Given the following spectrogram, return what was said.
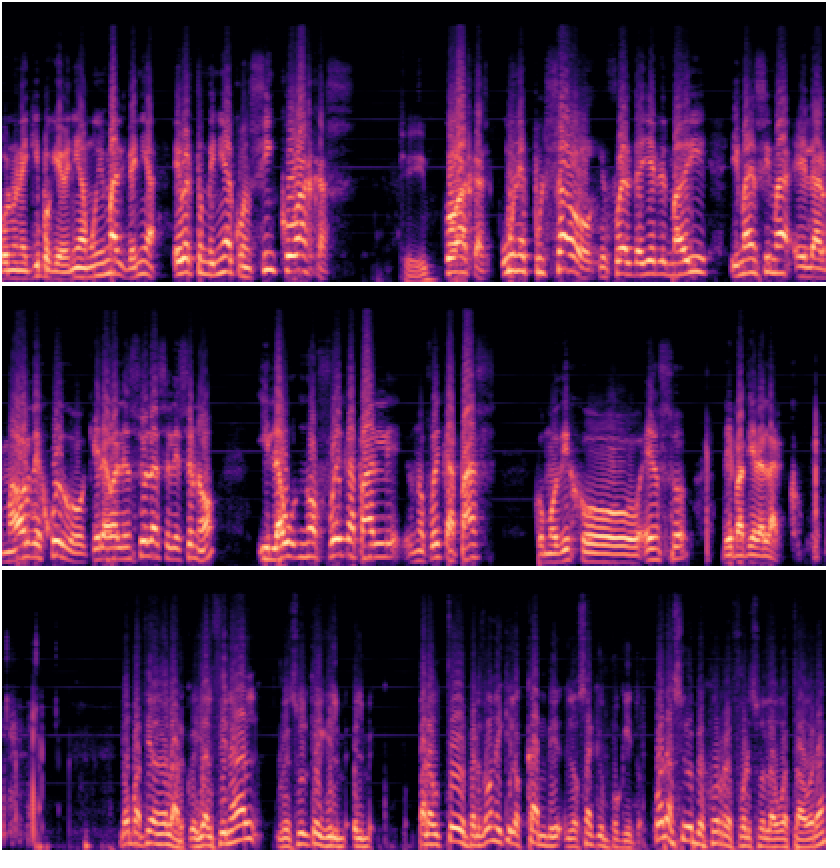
con un equipo que venía muy mal, venía, Everton venía con cinco bajas, sí. cinco bajas, un expulsado que fue el de ayer el Madrid y más encima el armador de juego que era Valenzuela se lesionó y la U no fue capaz, no fue capaz como dijo Enzo, de patear el arco. No patearon el arco. Y al final resulta que el, el, para usted, perdone que los cambie, lo saque un poquito. ¿Cuál ha sido el mejor refuerzo de la U hasta ahora?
